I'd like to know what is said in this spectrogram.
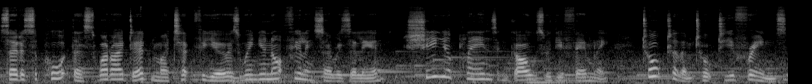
So, to support this, what I did, my tip for you is when you're not feeling so resilient, share your plans and goals with your family. Talk to them, talk to your friends,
